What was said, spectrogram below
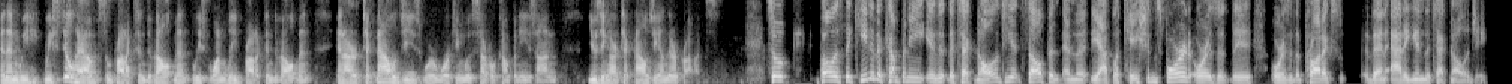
And then we, we still have some products in development, at least one lead product in development. And our technologies, we're working with several companies on using our technology on their products. So, Paul, is the key to the company, is it the technology itself and, and the, the applications for it, or is it the or is it the products then adding in the technology?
